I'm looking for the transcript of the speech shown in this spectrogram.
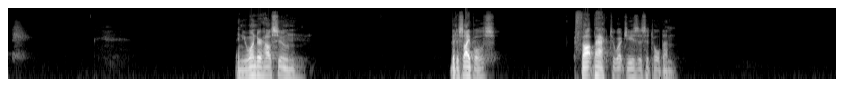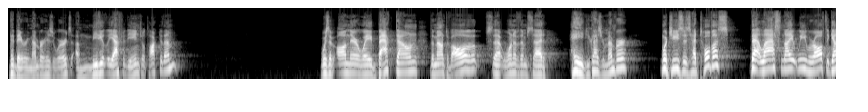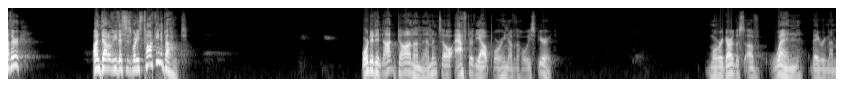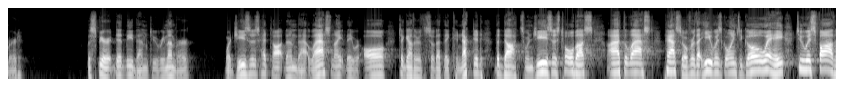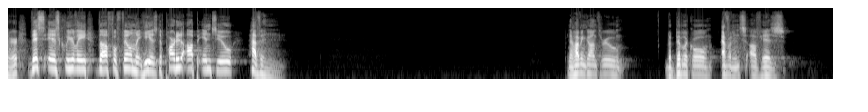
And you wonder how soon the disciples thought back to what Jesus had told them. Did they remember his words immediately after the angel talked to them? Was on their way back down the Mount of Olives that one of them said, Hey, do you guys remember what Jesus had told us that last night we were all together? Undoubtedly, this is what he's talking about. Or did it not dawn on them until after the outpouring of the Holy Spirit? Well, regardless of when they remembered, the Spirit did lead them to remember what Jesus had taught them that last night they were all together so that they connected the dots. When Jesus told us at the last Passover that he was going to go away to his Father, this is clearly the fulfillment. He has departed up into heaven. Now, having gone through the biblical evidence of his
